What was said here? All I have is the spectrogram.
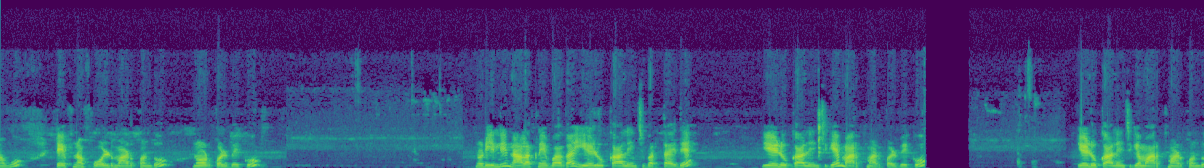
ನಾವು ಟೇಪ್ನ ಫೋಲ್ಡ್ ಮಾಡಿಕೊಂಡು ನೋಡಿಕೊಳ್ಬೇಕು. ನೋಡಿ, ಇಲ್ಲಿ ನಾಲ್ಕನೇ ಭಾಗ ಏಳು ಕಾಲು ಇಂಚ್ ಬರ್ತಾ ಇದೆ. ಏಳು ಕಾಲು ಇಂಚ್ಗೆ ಮಾರ್ಕ್ ಮಾಡಿಕೊಳ್ಬೇಕು. ಏಳು ಕಾಲು ಇಂಚ್ಗೆ ಮಾರ್ಕ್ ಮಾಡಿಕೊಂಡು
